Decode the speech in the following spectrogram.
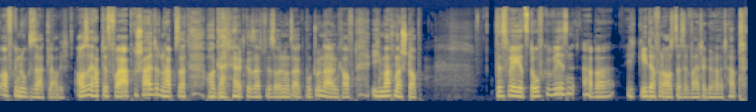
oft, genug gesagt, glaube ich. Außer ihr habt es vorher abgeschaltet und habt gesagt, oh geil, er hat gesagt, wir sollen uns Akupunkturnadeln kaufen. Ich mach mal Stopp. Das wäre jetzt doof gewesen, aber ich gehe davon aus, dass ihr weitergehört habt.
